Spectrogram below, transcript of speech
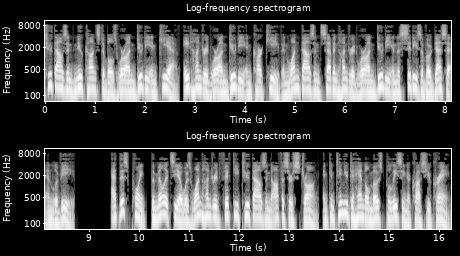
2,000 new constables were on duty in Kiev, 800 were on duty in Kharkiv and 1,700 were on duty in the cities of Odessa and Lviv. At this point, the militia was 152,000 officers strong, and continued to handle most policing across Ukraine.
